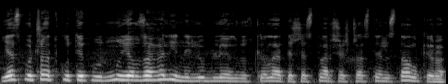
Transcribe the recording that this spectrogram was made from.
Я спочатку, типу, ну я взагалі не люблю екзоскелети ще з перших частин сталкера,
